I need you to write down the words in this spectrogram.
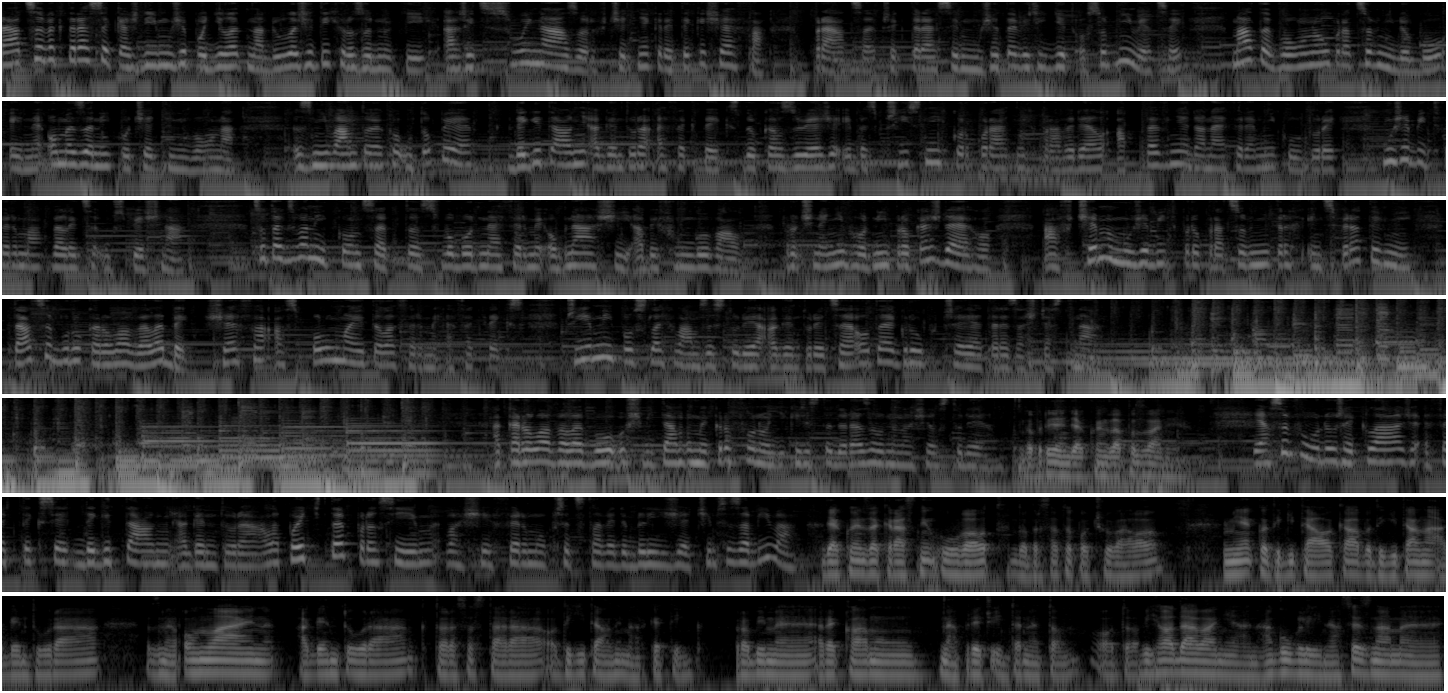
Práce, ve které se každý může podílet na důležitých rozhodnutích a říct svůj názor, včetně kritiky šéfa. Práce, při které si můžete vyřídit osobní věci, máte volnou pracovní dobu i neomezený počet dní volna. Zní vám to jako utopie? Digitální agentura Effectix dokazuje, že i bez přísných korporátních pravidel a pevně dané firemní kultury může být firma velice úspěšná. Co takzvaný koncept svobodné firmy obnáší, aby fungoval? Proč není vhodný pro každého? A v čem může být pro pracovní trh inspirativní? Ptát se budu Karola Veleby, šéfa a spolumajitele firmy Effectix. Příjemný poslech vám ze studia agentury COT Group přeje Tereza Šťastná. A Karola Velebu už vítám u mikrofonu. Díky, že jste dorazil do našeho studia. Dobrý den, děkuji za pozvání. Já jsem v úvodu řekla, že Effectix je digitální agentura, ale pojďte prosím vaši firmu představit blíže. Čím se zabývá? Děkuji za krásný úvod, dobře se to počúvalo. My jako digitálka alebo digitálna agentúra sme online agentúra, ktorá sa stará o digitálny marketing. Robíme reklamu naprieč internetom. Od vyhľadávania na Google, na Sezname,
